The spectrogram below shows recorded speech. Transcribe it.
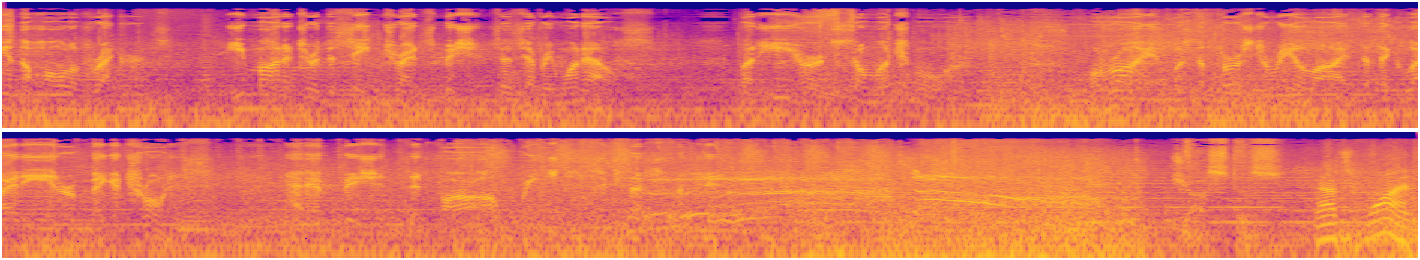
in the Hall of Records, he monitored the same transmissions as everyone else, but he heard so much more. Orion was the first to realize that the gladiator Megatronus had ambitions that far outreached his successful attempts. Justice. That's one,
